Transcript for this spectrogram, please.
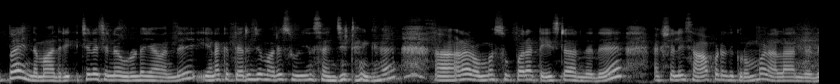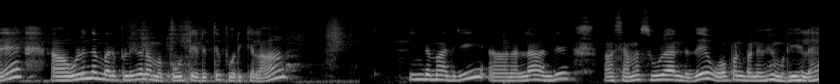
இப்போ இந்த மாதிரி சின்ன சின்ன உருண்டையாக வந்து எனக்கு தெரிஞ்ச மாதிரி சுழியம் செஞ்சுட்டேங்க. ஆனால் ரொம்ப சூப்பராக டேஸ்ட்டாக இருந்தது. ஆக்சுவலி சாப்பிட்றதுக்கு ரொம்ப நல்லா இருந்தது. உளுந்தம்பருப்புலேயும் நம்ம போட்டு எடுத்து பொரிக்கலாம். இந்த மாதிரி நல்லா வந்து செம சூடாக இருந்தது. ஓப்பன் பண்ணவே முடியலை.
